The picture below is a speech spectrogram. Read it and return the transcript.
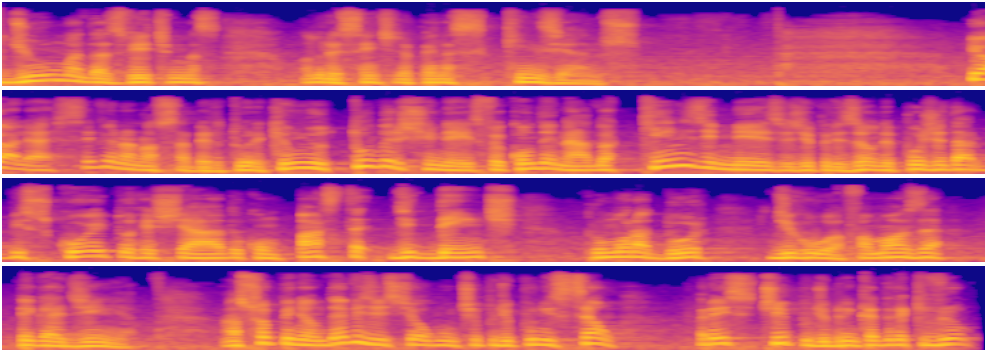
de uma das vítimas, um adolescente de apenas 15 anos. E olha, você viu na nossa abertura que um youtuber chinês foi condenado a 15 meses de prisão depois de dar biscoito recheado com pasta de dente para um morador de rua, a famosa pegadinha. Na sua opinião, deve existir algum tipo de punição para esse tipo de brincadeira que virou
